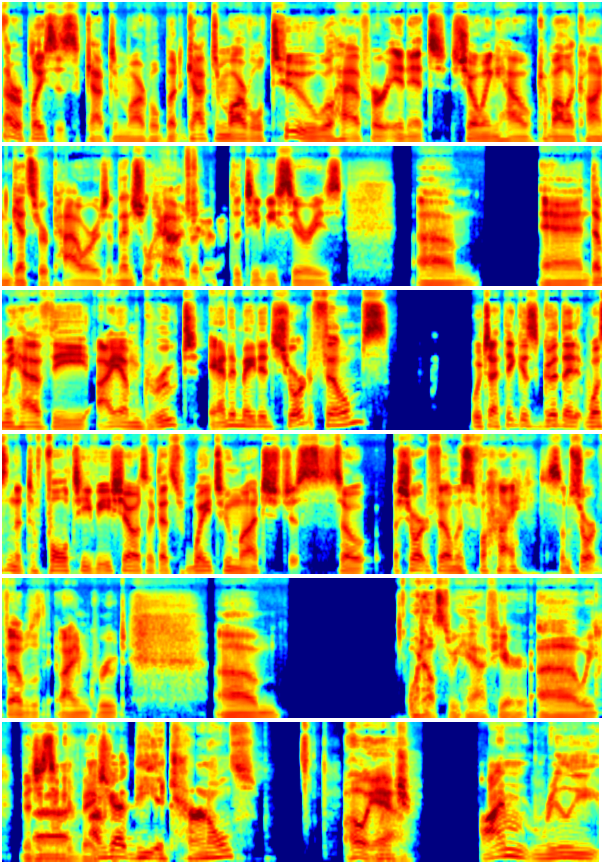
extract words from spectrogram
not replaces Captain Marvel, but Captain Marvel 2 will have her in it, showing how Kamala Khan gets her powers, and then she'll have the, Gotcha. the TV series. Um, and then we have the I Am Groot animated short films. Which I think is good that it wasn't a full TV show. It's like that's way too much. Just so a short film is fine. Some short films with I Am Groot. Um, what else do we have here? Uh, we mentioned Uh, I've got the Eternals, oh yeah, which I'm really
